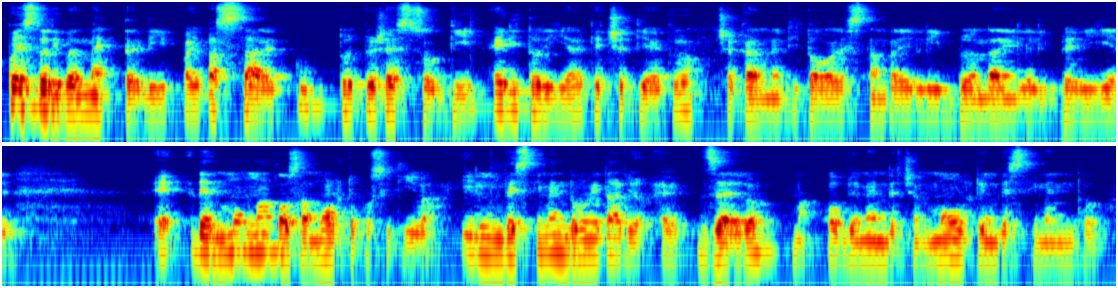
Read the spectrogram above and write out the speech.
questo ti permette di bypassare tutto il processo di editoria che c'è dietro, cercare un editore, stampare il libro, andare nelle librerie, ed è una cosa molto positiva. L'investimento monetario è zero, ma ovviamente c'è molto investimento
